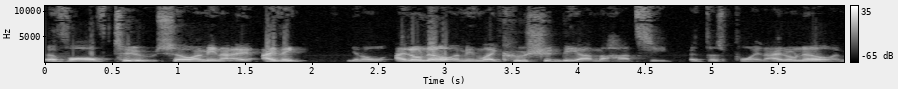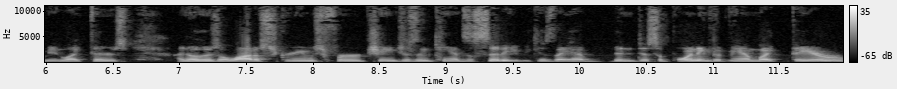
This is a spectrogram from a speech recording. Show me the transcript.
evolved too. So, I mean, I, I think you know, I don't know. I mean, like, who should be on the hot seat at this point? I don't know. I mean, like, there's, I know there's a lot of screams for changes in Kansas City because they have been disappointing, but man, like, they're,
